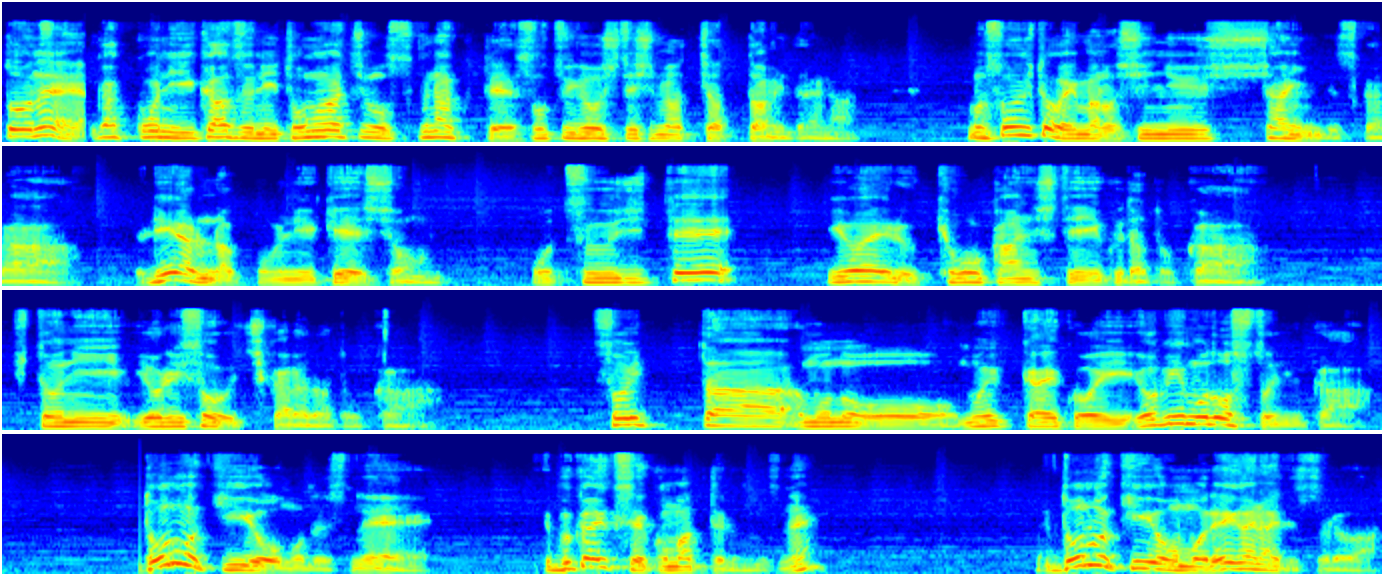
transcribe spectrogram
とね、学校に行かずに友達も少なくて卒業してしまっちゃったみたいな。まあそういう人が今の新入社員ですから、リアルなコミュニケーションを通じて、いわゆる共感していくだとか、人に寄り添う力だとか、そういったものをもう一回こう呼び戻すというか、どの企業もですね、部下育成困ってるんですね。どの企業も例外ないです、それは。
